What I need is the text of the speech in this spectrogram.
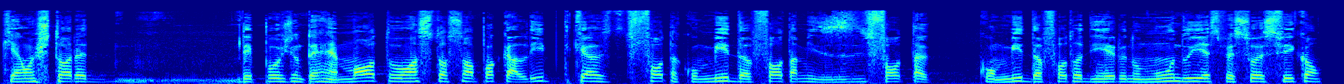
que é uma história depois de um terremoto, uma situação apocalíptica, falta comida, falta, falta comida, falta dinheiro no mundo e as pessoas ficam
